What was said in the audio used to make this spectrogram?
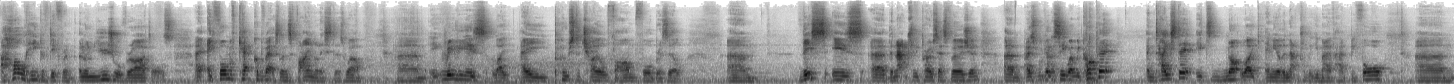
a whole heap of different and unusual varietals. A, a form of Cup of Excellence finalist as well. Um, it really is like a poster child farm for Brazil. Um, this is uh, the naturally processed version. Um, as we're going to see when we cup it and taste it, it's not like any other natural that you may have had before. Um,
